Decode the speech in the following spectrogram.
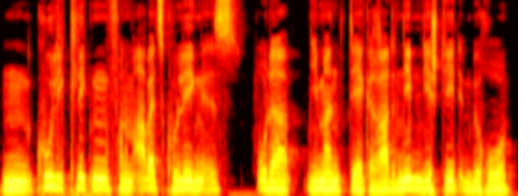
ein Kuli-Klicken von einem Arbeitskollegen ist oder jemand, der gerade neben dir steht im Büro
